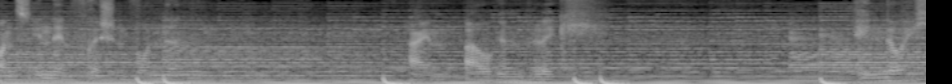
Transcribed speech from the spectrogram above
Und in den frischen Wunden ein Augenblick hindurch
